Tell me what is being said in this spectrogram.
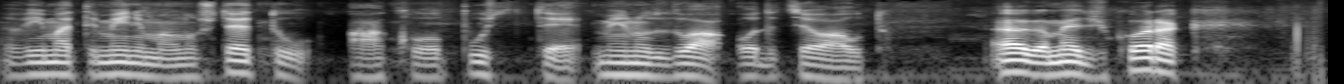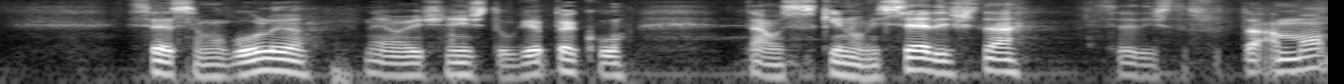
vi imate minimalnu štetu, ako pustite minut dva ode ceo auto. Evo ga među korak, sve sam ogulio, nema više ništa u gepeku, tamo sam skinuo i sedišta, sedišta su tamo,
